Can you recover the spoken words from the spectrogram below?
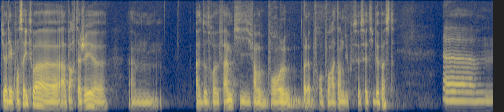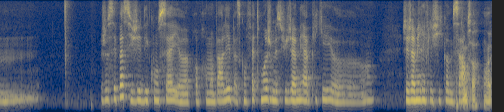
Tu as des conseils toi euh, à partager à d'autres femmes qui, enfin pour voilà pour, pour atteindre du coup ce, ce type de poste? Je ne sais pas si j'ai des conseils à proprement parler, parce qu'en fait, moi, je me suis jamais appliquée, euh, j'ai jamais réfléchi comme ça. Comme ça, ouais.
